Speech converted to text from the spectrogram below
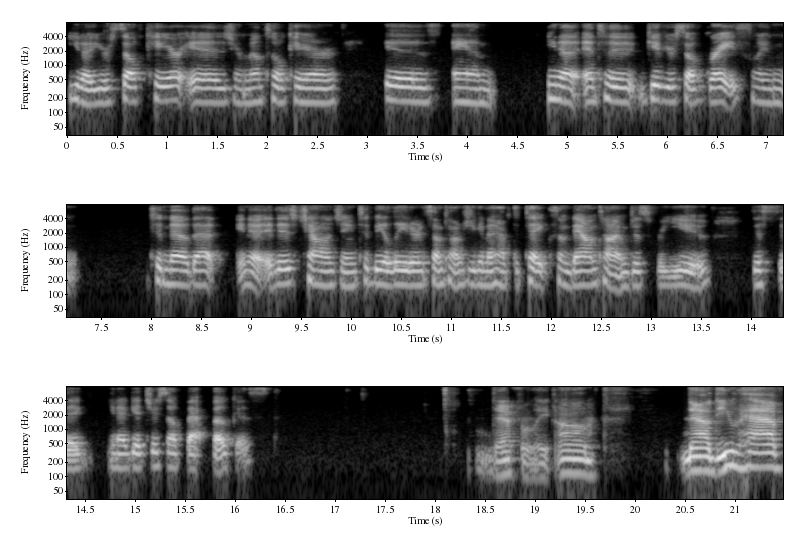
you know, your self-care is, your mental care is, and, you know, and to give yourself grace when to know that, you know, it is challenging to be a leader and sometimes you're going to have to take some downtime just for you, just to, you know, get yourself back focused. Definitely. Um, now, do you have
